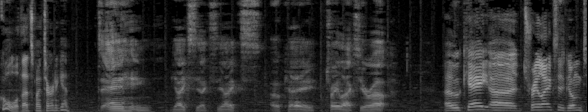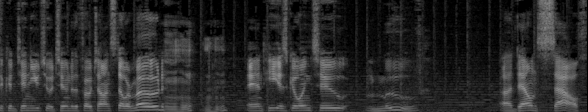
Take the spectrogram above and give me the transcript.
Cool. Well, that's my turn again. Dang. Yikes, yikes, yikes. Okay, Trelax, you're up. Okay, uh, Trelax is going to continue to attune to the photon stellar mode. Mm-hmm. Mm-hmm. and he is going to move uh, down south.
